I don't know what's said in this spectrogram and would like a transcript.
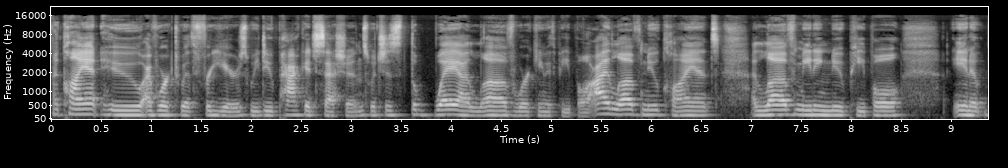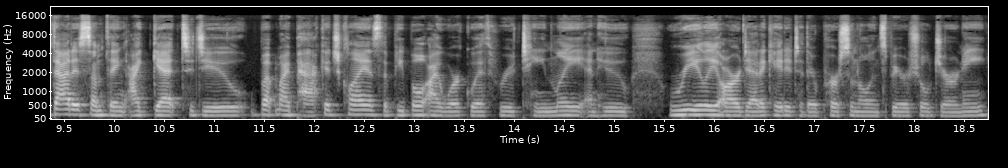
a client who I've worked with for years. We do package sessions, which is the way I love working with people. I love new clients, I love meeting new people you know that is something i get to do but my package clients the people i work with routinely and who really are dedicated to their personal and spiritual journey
